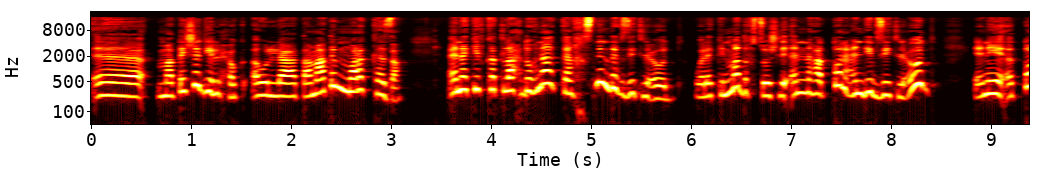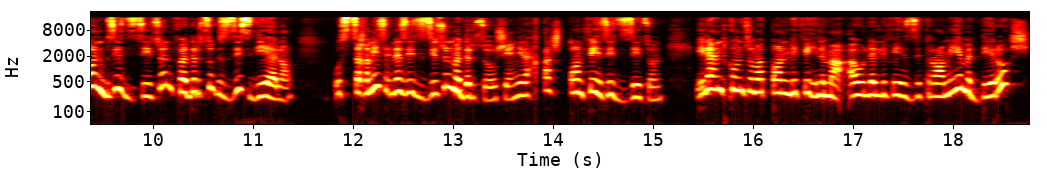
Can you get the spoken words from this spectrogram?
آه مطيشة ديال الحك أولا طماطم مركزة. أنا كيف كتلاحظوا هنا كان خصني نضيف زيت العود ولكن ما ضفتوش لأن هاد الطون عندي بزيت العود يعني الطون بزيت الزيتون فدرتو بالزيت ديالو. واستغنيت على زيت الزيتون ما درتوش يعني لحقاش الطون فيه زيت الزيتون. إلا عندكم نتوما الطون اللي فيه الماء أولا اللي فيه الزيت الرومية ما ديروش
